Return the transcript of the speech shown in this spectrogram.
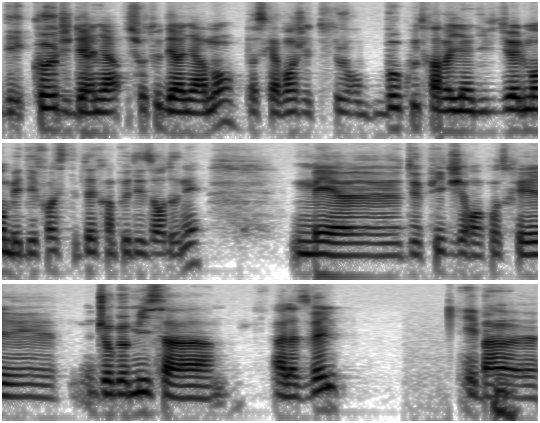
des coachs dernière, surtout dernièrement, parce qu'avant j'ai toujours beaucoup travaillé individuellement, mais des fois c'était peut-être un peu désordonné. Mais euh, depuis que j'ai rencontré Joe Gomis à, à Lasvel, et ben mm. euh,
